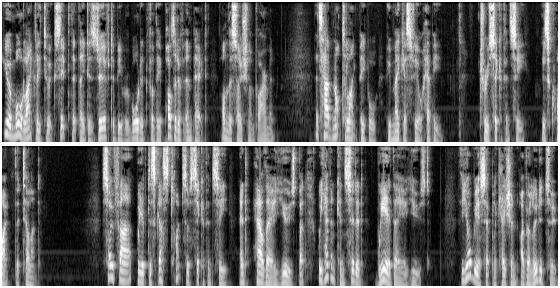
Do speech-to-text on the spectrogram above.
you are more likely to accept that they deserve to be rewarded for their positive impact on the social environment. It's hard not to like people who make us feel happy. True sycophancy is quite the talent. So far, we have discussed types of sycophancy and how they are used, but we haven't considered where they are used. The obvious application I've alluded to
